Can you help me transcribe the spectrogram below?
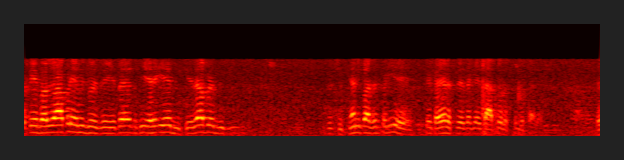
તે બાજુ આપણે એની જોઈ જઈએ તો પછી એ- એ દુખી આપણે દુખી. તો શિક્ષાની પાસે પડીએ કે કયા રસ્તે હતા કે સાચો રસ્તો બતાવે.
